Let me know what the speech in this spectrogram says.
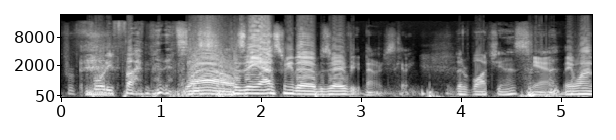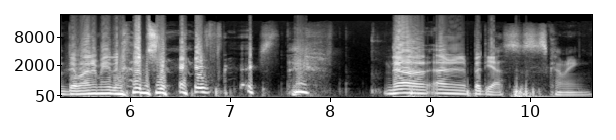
for 45 minutes. Wow. Because they asked me to observe. You. No, I'm just kidding. They're watching us. Yeah, they wanted they wanted me to observe first. No, I mean, but yes, this is coming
